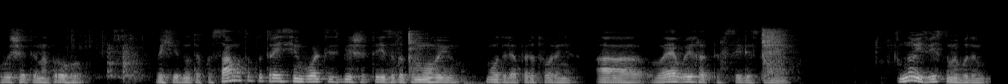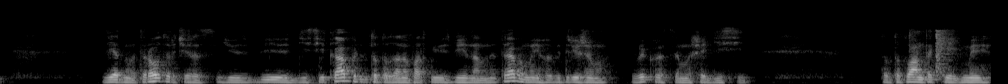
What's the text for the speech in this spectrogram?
лишити напругу вихідну таку саму, тобто 3,7 вольт і збільшити її за допомогою модуля перетворення, але виграти в силі струму. Ну і звісно, ми будемо з'єднувати роутер через USB DC кабель, тобто в даному випадку USB нам не треба, ми його відріжемо і використаємо лише DC. Тобто план такий, ми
